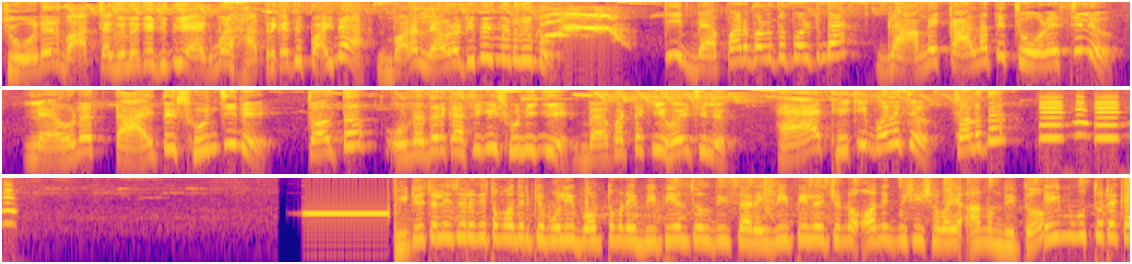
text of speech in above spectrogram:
চোরের বাচ্চাগুলোকে যদি একবার হাতের কাছে পাই না, বাড়া লেওরা টিপে মেরে দেবো। কি ব্যাপার বলো তো পল্টুদা? গ্রামে কাল রাতে চোর এসেছিল। লেওরা তাই তো শুনছি রে। চল তো ওনাদের কাছে গিয়ে শুনি গিয়ে ব্যাপারটা কি হয়েছিল? হ্যাঁ ঠিকই বলেছ। চলো তো। ভিডিও চালিয়ে যাওয়ার আগে তোমাদেরকে বলি, বর্তমানে বিপিএল চলতেছে আর এই বিপিএল এর জন্য অনেক বেশি সবাই আনন্দিত। এই মুহূর্তটাকে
